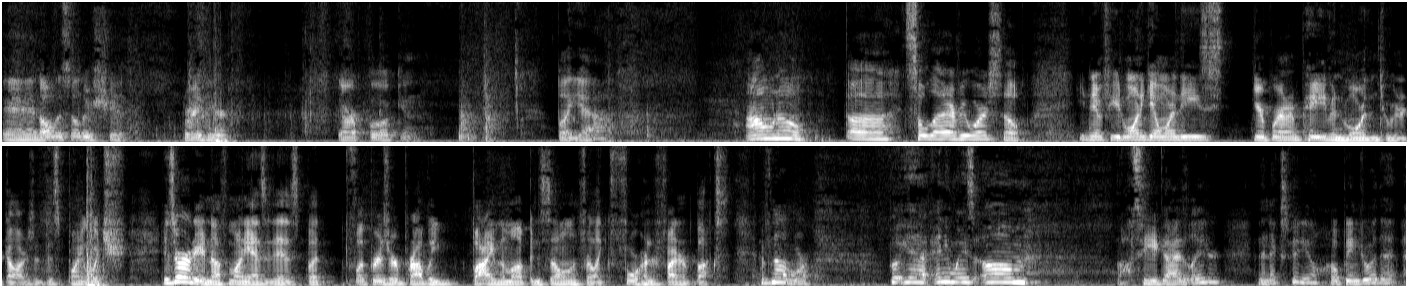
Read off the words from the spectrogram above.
and all this other shit right here. The art book and, but yeah. I don't know. Uh, it's sold out everywhere, so even if you'd want to get one of these, you're going to pay even more than $200 at this point, which is already enough money as it is, but flippers are probably buying them up and selling them for like 400, 500 bucks, if not more. But yeah, anyways, um, I'll see you guys later in the next video. Hope you enjoyed that.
